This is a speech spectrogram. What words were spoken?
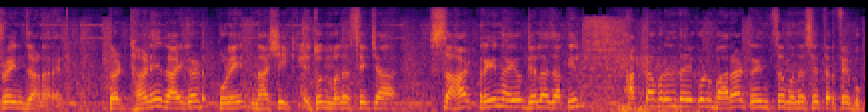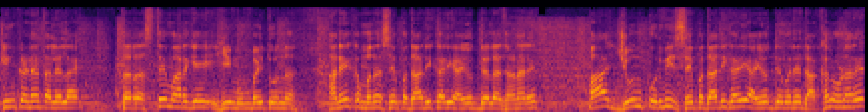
ट्रेन जाणार आहेत. तर ठाणे रायगड पुणे नाशिक येथून मनसेच्या सहा ट्रेन अयोध्येला जातील. आत्तापर्यंत एकूण बारा ट्रेनचं मनसेतर्फे बुकिंग करण्यात आलेलं आहे. तर रस्ते मार्गे ही मुंबईतून अनेक मनसे पदाधिकारी अयोध्येला जाणार आहेत. पाच जूनपूर्वीच हे पदाधिकारी अयोध्येमध्ये दाखल होणार आहेत.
